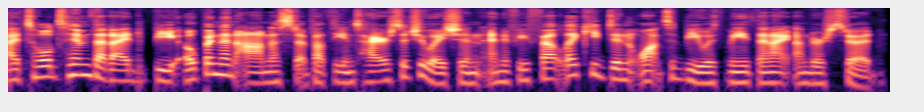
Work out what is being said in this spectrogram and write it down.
I told him that I'd be open and honest about the entire situation, and if he felt like he didn't want to be with me, then I understood.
